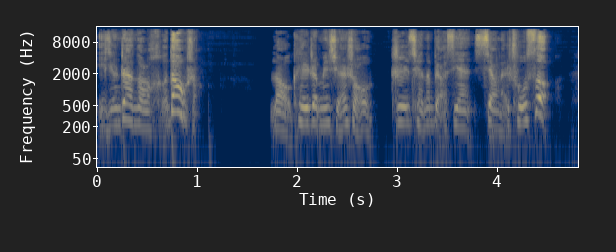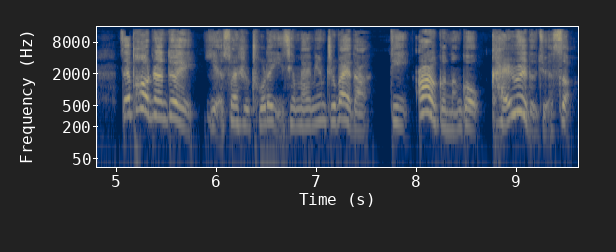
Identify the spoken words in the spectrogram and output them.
已经站到了河道上。老 K 这名选手之前的表现向来出色，在炮战队也算是除了隐姓埋名之外的第二个能够开瑞的角色。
